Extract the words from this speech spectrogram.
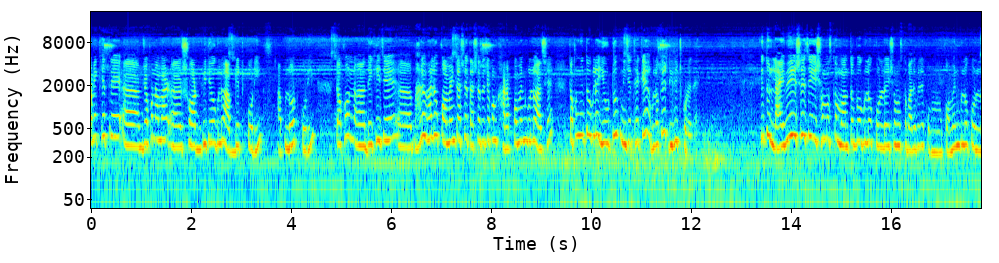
অনেক ক্ষেত্রে যখন আমার শর্ট ভিডিওগুলো আপডেট করি আপলোড করি তখন দেখি যে ভালো ভালো কমেন্ট আসে, তার সাথে যখন খারাপ কমেন্টগুলো আছে তখন কিন্তু ওগুলো ইউটিউব নিজে থেকে ওগুলোকে ডিলিট করে দেয়। কিন্তু লাইভে এসে যে এই সমস্ত মন্তব্যগুলো করল, এই সমস্ত বাজে বাজে কমেন্টগুলো করল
